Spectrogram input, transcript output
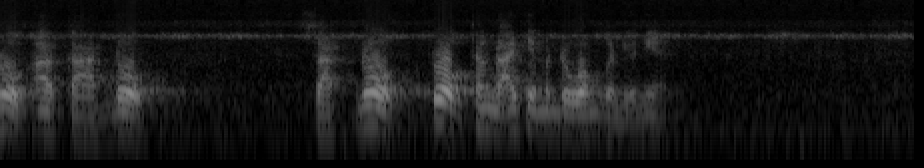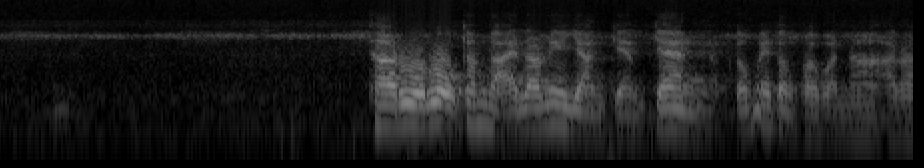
โรคอากาศโรคสัตว์โรคโรคทั้งหลายที่มันรวมกันอยู่เนี่ย ถ้ารู้โรคทั้งหลายแล้วนี่อย่างแจ่มแจ้ง ก็ไม่ต้องภาวนาอะไร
